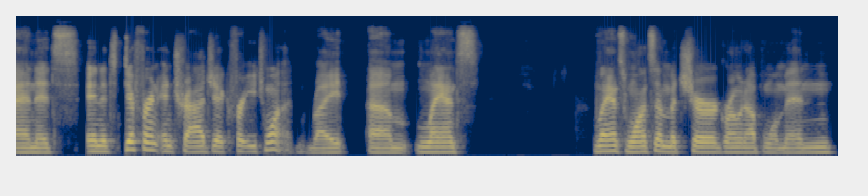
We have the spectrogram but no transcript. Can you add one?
and it's and it's different and tragic for each one right um lance lance wants a mature grown-up woman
